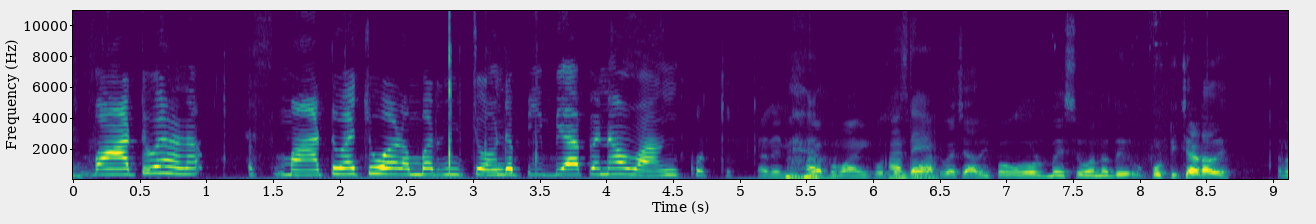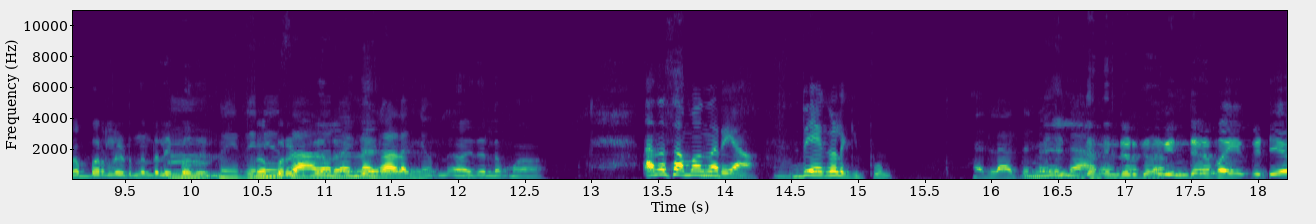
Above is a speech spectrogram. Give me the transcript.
സ്മാർട്ട് വേണം സ്മാർട്ട് വാച്ച് വേണം പറഞ്ഞിട്ട് ഓന്റെ പിബിയാപ്പന വാങ്ങിക്കൊടുത്തു. അതെ വിദ്യാപ്പം വാങ്ങിക്കൊടുത്ത സ്മാർട്ട് വാച്ച്. അതിപ്പോ ഓൾമോസ്റ്റ് വന്നത് പൊട്ടിച്ചാടാത് റബ്ബറിൽ ഇടുന്നുണ്ടല്ലോ ഇപ്പൊ അത്. റബ്ബർ ഇതെല്ലാം ആ. അത് സംഭവം അറിയാ ഇത് ഏകളിക്കും എല്ലാത്തിനും എല്ലാം നിന്റെ എടുക്കുന്ന എന്റെ പൈ കിട്ടിയ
